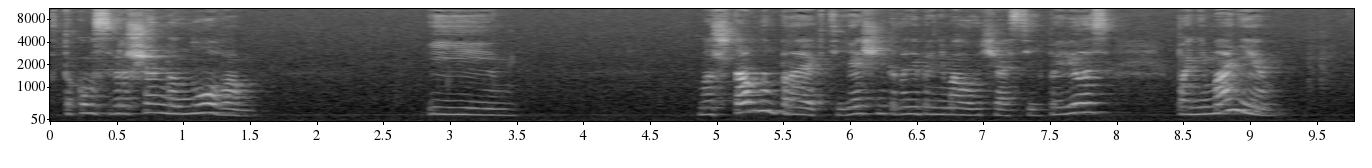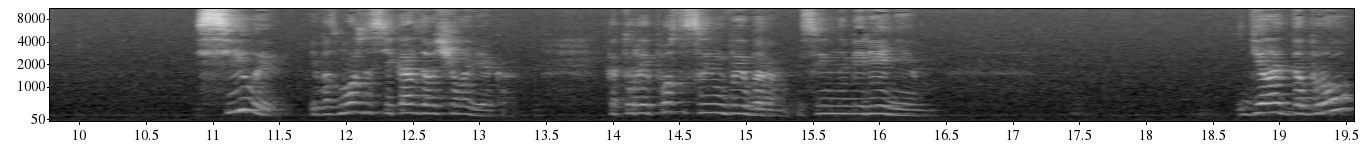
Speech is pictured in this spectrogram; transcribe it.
в таком совершенно новом и масштабном проекте я еще никогда не принимала участие. И появилось понимание силы и возможностей каждого человека, который просто своим выбором и своим намерением делать добро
